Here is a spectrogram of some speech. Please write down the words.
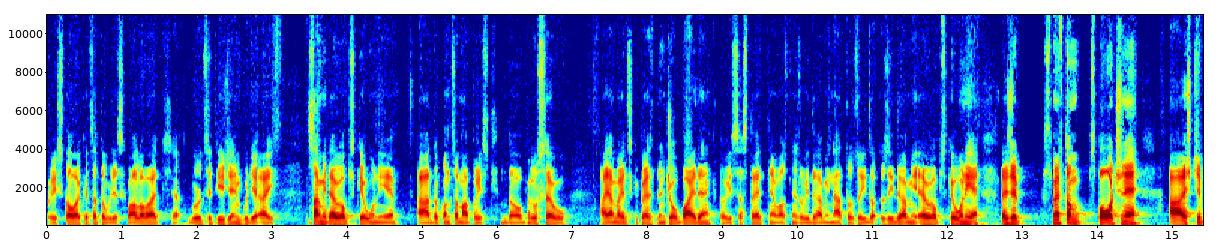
pri stole, keď sa to bude schváľovať. Budúci týždeň bude aj summit Európskej únie a dokonca má prísť do Bruselu aj americký prezident Joe Biden, ktorý sa stretne vlastne s lídrami NATO, s lídrami Európskej únie. Takže sme v tom spoločne a ešte,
